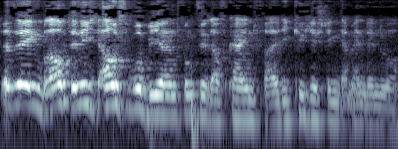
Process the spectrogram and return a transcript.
Deswegen braucht ihr nicht ausprobieren, funktioniert auf keinen Fall. Die Küche stinkt am Ende nur.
